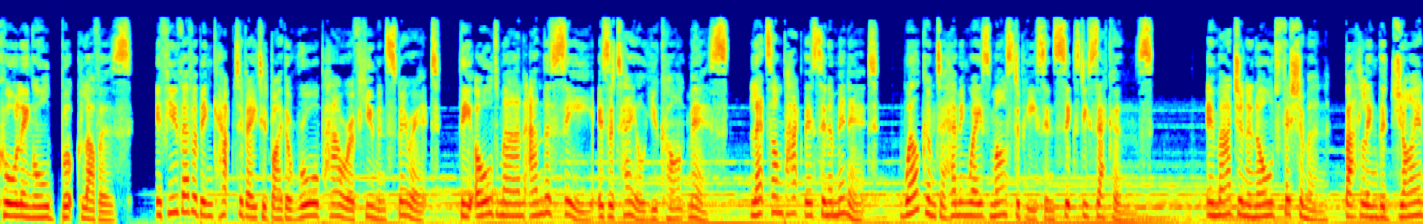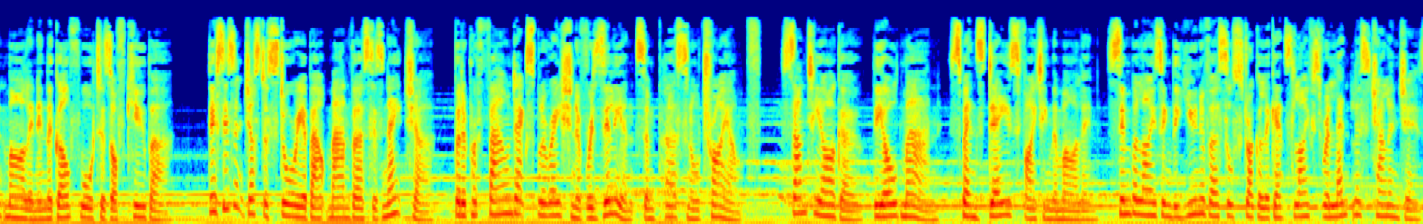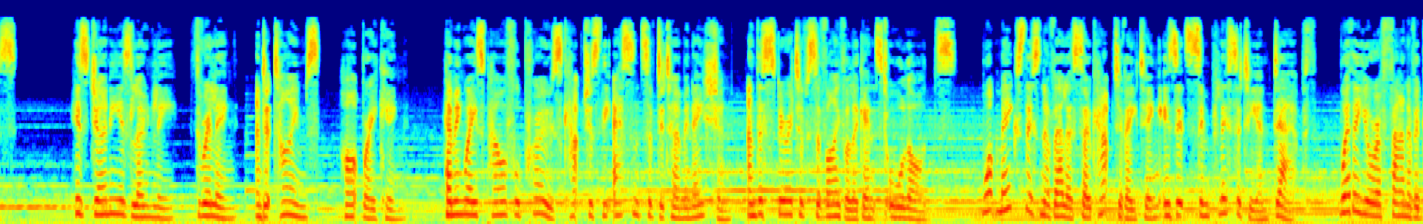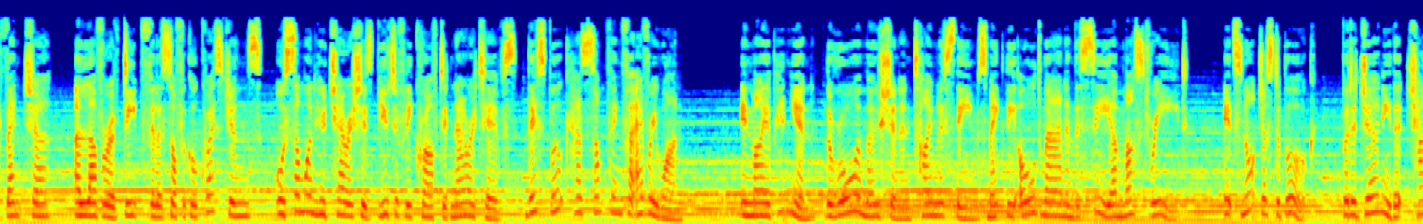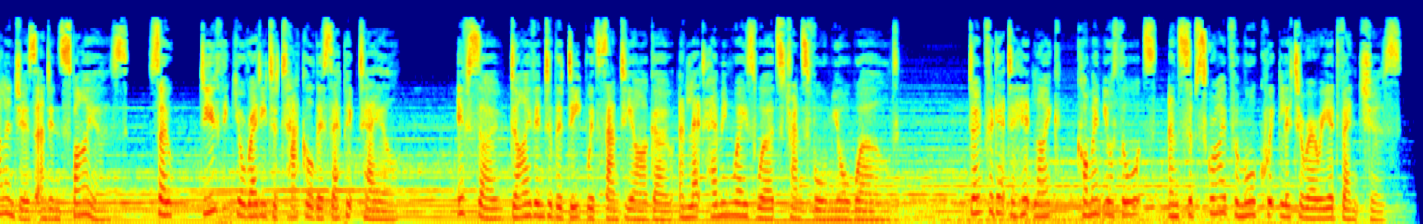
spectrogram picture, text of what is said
calling all book lovers. If you've ever been captivated by the raw power of human spirit, The Old Man and the Sea is a tale you can't miss. Let's unpack this in a minute. Welcome to Hemingway's masterpiece in 60 seconds. Imagine an old fisherman battling the giant marlin in the Gulf waters off Cuba. This isn't just a story about man versus nature, but a profound exploration of resilience and personal triumph. Santiago, the old man, spends days fighting the marlin, symbolizing the universal struggle against life's relentless challenges. His journey is lonely, thrilling, and at times, heartbreaking. Hemingway's powerful prose captures the essence of determination and the spirit of survival against all odds. What makes this novella so captivating is its simplicity and depth. Whether you're a fan of adventure, a lover of deep philosophical questions, or someone who cherishes beautifully crafted narratives, this book has something for everyone. In my opinion, the raw emotion and timeless themes make The Old Man and the Sea a must read. It's not just a book, but a journey that challenges and inspires. So, do you think you're ready to tackle this epic tale? If so, dive into the deep with Santiago and let Hemingway's words transform your world. Don't forget to hit like, comment your thoughts, and subscribe for more quick literary adventures.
